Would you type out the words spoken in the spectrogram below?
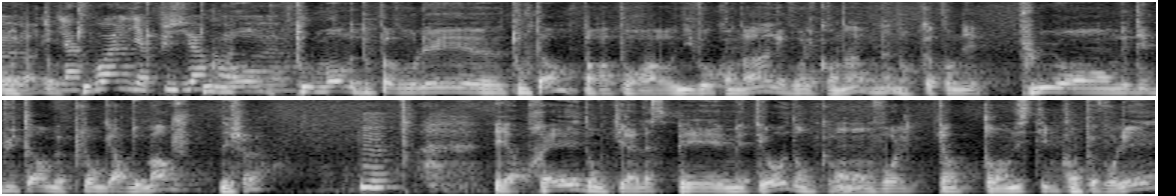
la voile, il y a plusieurs. Tout le, monde, tout le monde ne peut pas voler tout le temps par rapport au niveau qu'on a, la voile qu'on a. Donc quand on est plus on est débutant, mais plus on garde de marge déjà. Mmh. Et après, donc il y a l'aspect météo, donc on vole quand on estime qu'on peut voler.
